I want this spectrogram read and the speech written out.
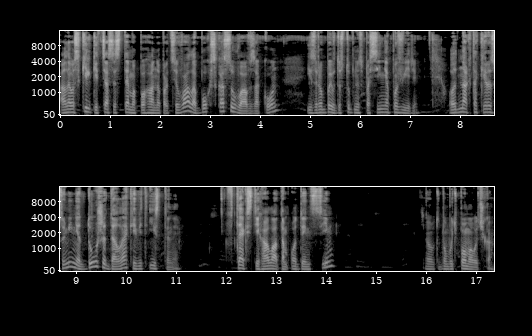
Але оскільки ця система погано працювала, Бог скасував закон і зробив доступним спасіння по вірі. Однак таке розуміння дуже далеке від істини. В тексті Галатам 1.7, о, тут, мабуть, помилочка,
